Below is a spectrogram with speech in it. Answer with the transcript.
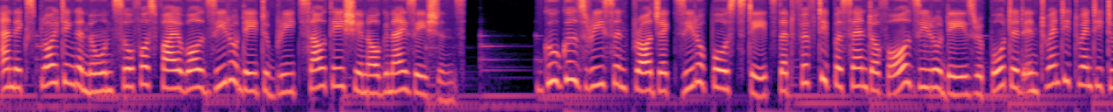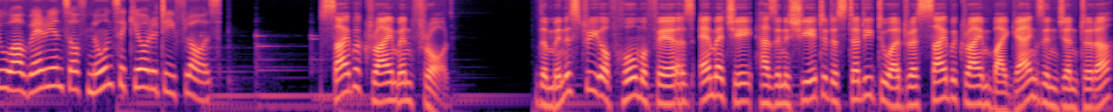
and exploiting a known Sophos firewall zero day to breach South Asian organizations. Google's recent Project Zero post states that 50% of all zero days reported in 2022 are variants of known security flaws. Cybercrime and fraud. The Ministry of Home Affairs MHA has initiated a study to address cybercrime by gangs in Jamtara,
